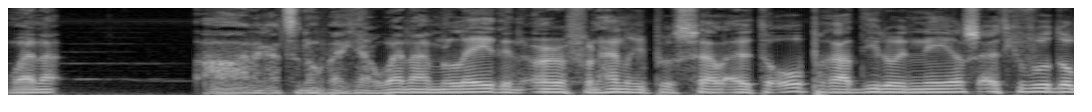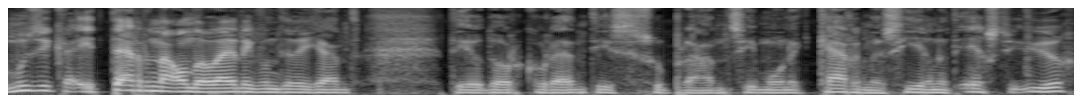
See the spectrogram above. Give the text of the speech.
When I, Ah, dan gaat ze nog weg. Ja. When I'm Late in Earth van Henry Purcell uit de opera Dido Neers. Uitgevoerd door Musica Eterna onder leiding van dirigent Theodor Courentis, sopraan Simone Kermis. Hier in het eerste uur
